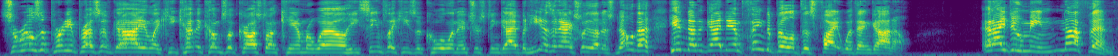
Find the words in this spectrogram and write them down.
Ciryl's a pretty impressive guy, and like he kind of comes across on camera well. He seems like he's a cool and interesting guy, but he hasn't actually let us know that. He hadn't done a goddamn thing to build up this fight with Ngannou. And I do mean nothing.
